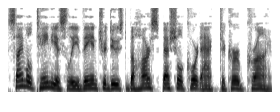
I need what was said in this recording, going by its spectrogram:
Simultaneously they introduced Bihar Special Court Act to curb crime.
